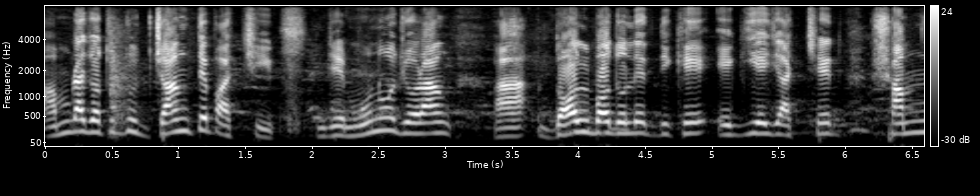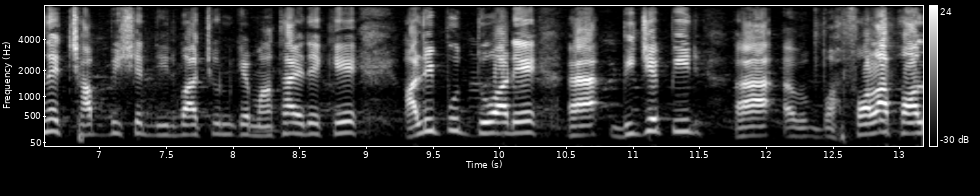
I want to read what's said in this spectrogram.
আমরা যতটুকু জানতে পাচ্ছি যে মনোজ ওরাং আহ, দল বদলের দিকে এগিয়ে যাচ্ছেন। সামনের ছাব্বিশের নির্বাচনকে মাথায় রেখে আলিপুরদুয়ারে বিজেপির ফলাফল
